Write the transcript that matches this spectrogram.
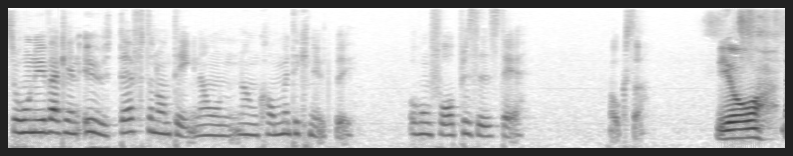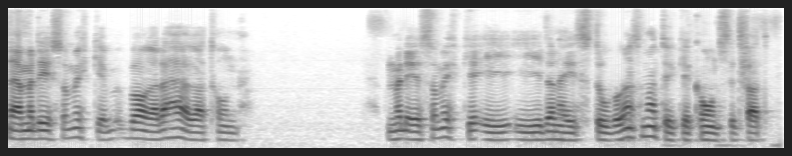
Så hon är ju verkligen ute efter någonting när hon, när hon kommer till Knutby. Och hon får precis det också. Jo, nej men det är så mycket, bara det här att hon... Men det är så mycket i, i den här historien som man tycker är konstigt för att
